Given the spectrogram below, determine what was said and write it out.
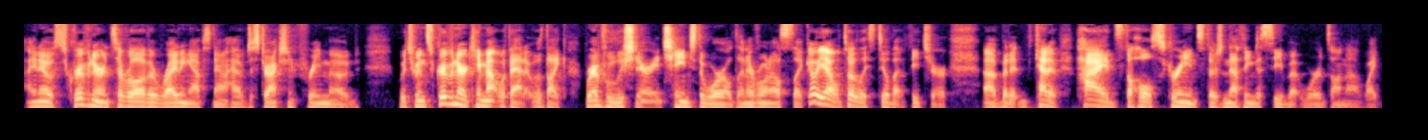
I know Scrivener and several other writing apps now have distraction free mode, which when Scrivener came out with that, it was like revolutionary and changed the world. And everyone else was like, oh, yeah, we'll totally steal that feature. Uh, but it kind of hides the whole screen. So there's nothing to see but words on a white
